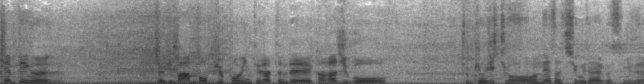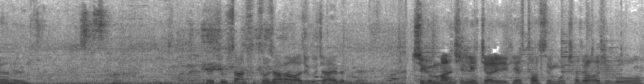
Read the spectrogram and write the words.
캠핑은 저기 만보 뷰포인트 같은데 가가지고 좀 경치 데서 치고 자야겠습니다 여기는. 아, 대충 싼 숙소 잡아가지고 자야겠네. 지금 만실링짜리 게스트하우스를 못 찾아가지고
